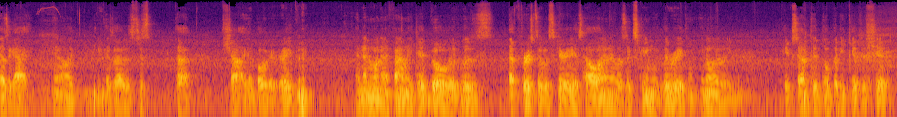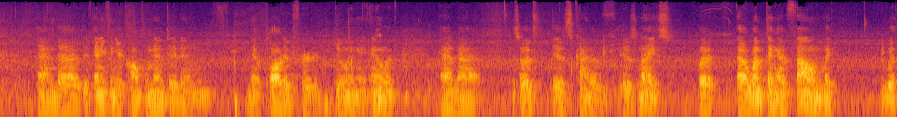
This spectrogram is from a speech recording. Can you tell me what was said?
as a guy, you know, like because I was just that shy about it, right? And then when I finally did go, it was at first it was scary as hell, and it was extremely liberating. You know, like, accepted, nobody gives a shit, and uh, if anything, you're complimented and you know, applauded for doing it. You know, like, and uh, so it's, it's kind of is nice. But uh, one thing I've found, like with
